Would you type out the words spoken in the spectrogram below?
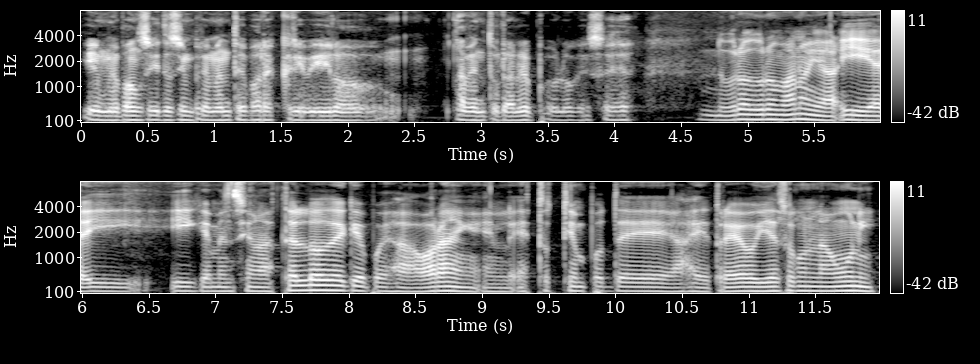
Para un sitio simplemente para escribir o aventurar el pueblo que sea. Duro, duro, mano. Y, y, y, que mencionaste lo de que pues ahora en, estos tiempos de ajetreo y eso con la uni,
